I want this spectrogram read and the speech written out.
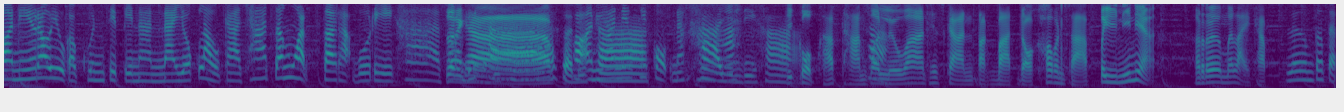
ตอนนี้เราอยู่กับคุณจิตตินันนายกเหล่ากาชาติจังหวัดสระบุรีค่ะสวัสดีครับ สวัสดีค่ะขออนุญาตเรียกพี่กบนะคะ ค่ะยินดีค่ะ พี่กบครับ ถามก่อนค่ะ เลยว่าเทศกาลตักบาตรดอกข้าวพรรษา ปีนี้เนี่ยเริ่มเมื่อไหร่ครับ เริ่มตั้งแต่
